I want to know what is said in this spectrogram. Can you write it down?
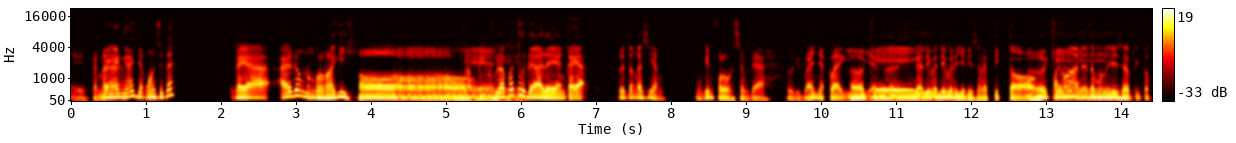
Eh karena Pengen ngajak maksudnya? kayak ayo dong nongkrong lagi. Oh. Oke. Tapi beberapa tuh udah ada yang kayak lu tau gak sih yang mungkin followersnya udah lebih banyak lagi. Oke. Atau Enggak tiba-tiba udah jadi seleb TikTok. Oke. Emang ada temen lu jadi seleb TikTok?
